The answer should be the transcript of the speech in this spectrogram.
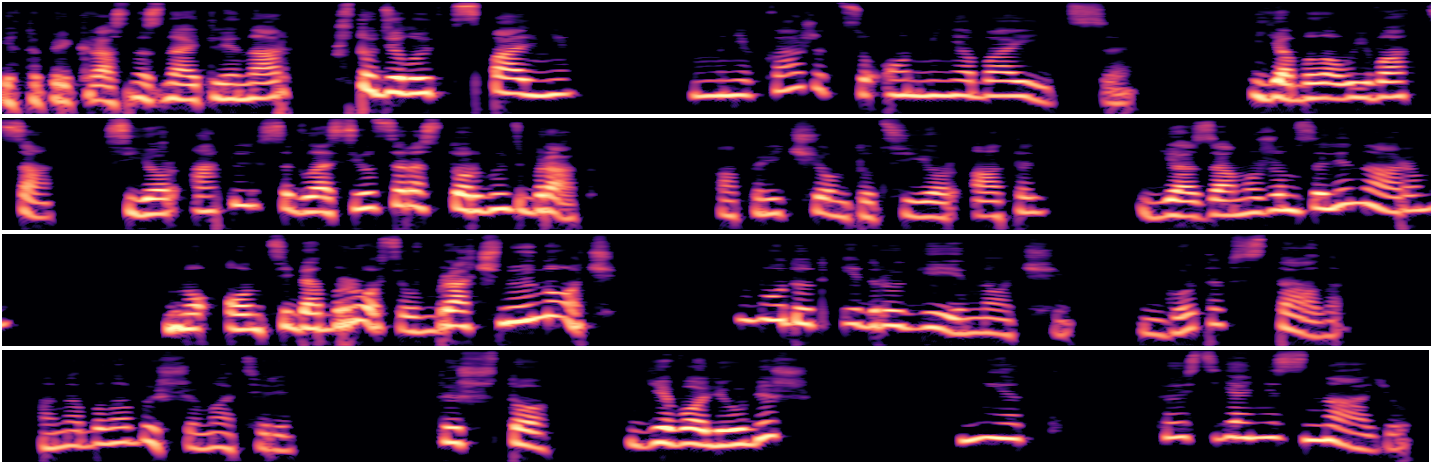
Это прекрасно знает Ленар, что делают в спальне. Мне кажется, он меня боится. Я была у его отца. Сьор Атль согласился расторгнуть брак. А при чем тут сьор Атль? Я замужем за Ленаром. Но он тебя бросил в брачную ночь. Будут и другие ночи. Гота встала. Она была выше матери. Ты что, его любишь? Нет. То есть я не знаю.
